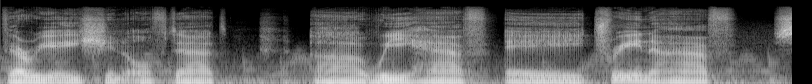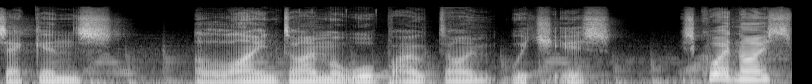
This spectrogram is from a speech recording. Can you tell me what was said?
variation of that. Uh, we have a three and a half seconds align time, a warp out time, which is is quite nice.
